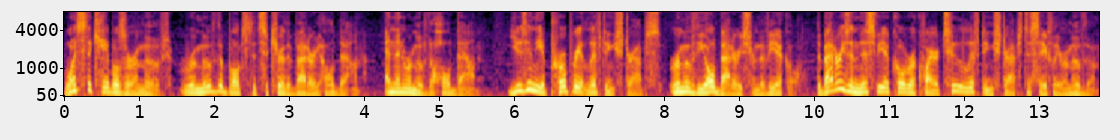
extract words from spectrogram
Once the cables are removed, remove the bolts that secure the battery hold down, and then remove the hold down. Using the appropriate lifting straps, remove the old batteries from the vehicle. The batteries in this vehicle require two lifting straps to safely remove them.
